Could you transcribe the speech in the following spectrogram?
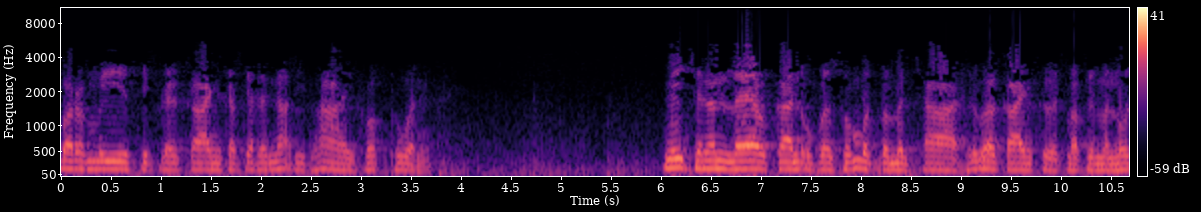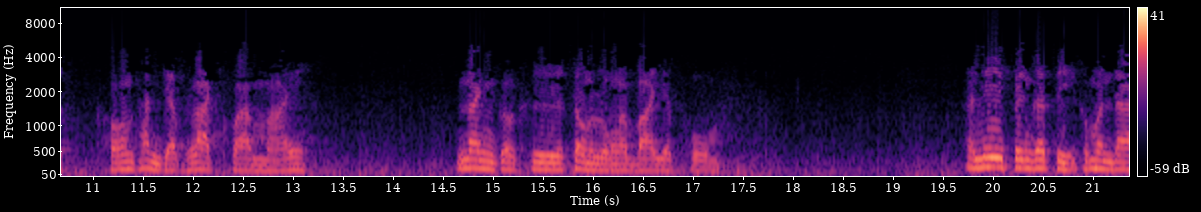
บารมีสิบรายการกับจรณะที่ห้าให้ครบถ้วน มิฉะนั้นแล้วการอุปสมบทบรรพชาหรือว่าการเกิดมาเป็นมนุษย์ของท่านจะพลาดความหมาย นั่นก็คือต้องลงอบายภูมิ อันนี้เป็นคติขมันดา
